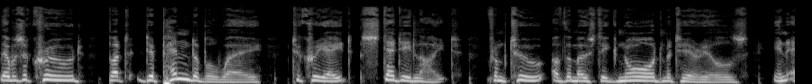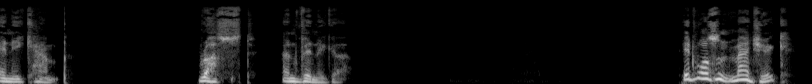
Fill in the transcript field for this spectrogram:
there was a crude but dependable way to create steady light from two of the most ignored materials in any camp. Rust and vinegar. It wasn't magic,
